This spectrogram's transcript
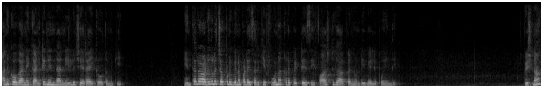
అనుకోగానే కంటి నిండా నీళ్ళు చేరాయి గౌతమికి. ఇంతలో అడుగుల చప్పుడు వినపడేసరికి ఫోన్ అక్కడ పెట్టేసి ఫాస్ట్గా అక్కడి నుండి వెళ్ళిపోయింది. కృష్ణ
